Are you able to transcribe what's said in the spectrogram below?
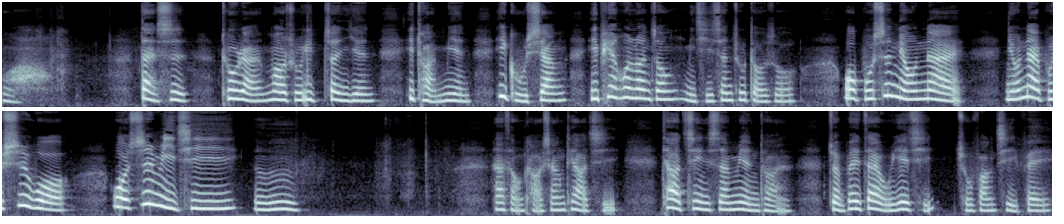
哇！但是突然冒出一阵烟，一团面，一股香，一片混乱中，米奇伸出头说：“我不是牛奶，牛奶不是我，我是米奇。”嗯，他从烤箱跳起，跳进生面团，准备在午夜起厨房起飞。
